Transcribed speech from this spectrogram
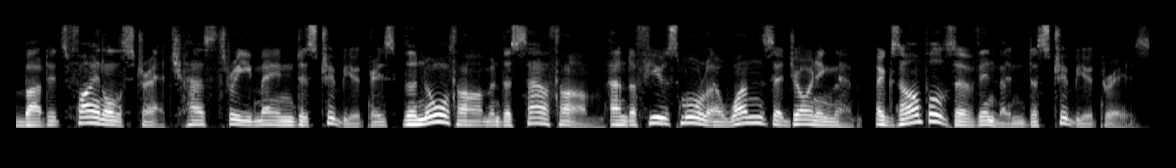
but its final stretch has three main distributaries, the North Arm and the South Arm, and a few smaller ones adjoining them. Examples of inland distributaries.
